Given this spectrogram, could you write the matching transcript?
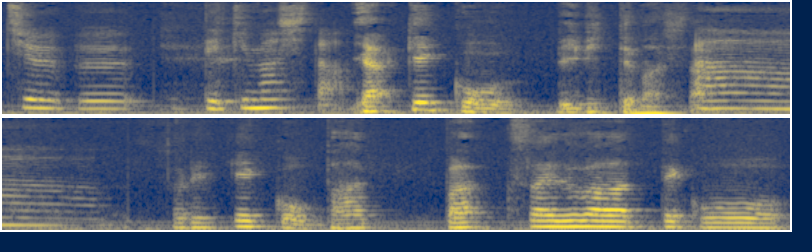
チューブできました？いや結構ビビってました。あそれ結構バッバックサイド側ってこ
